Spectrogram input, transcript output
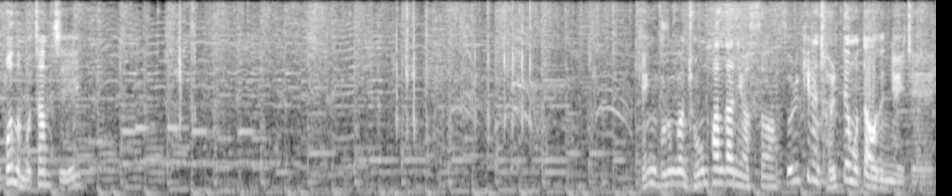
100번은 못 참지. 갱 부른 건 좋은 판단이었어. 솔킬은 절대 못 따거든요, 이제.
